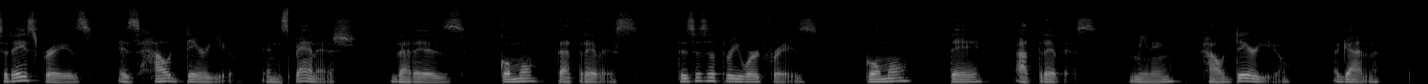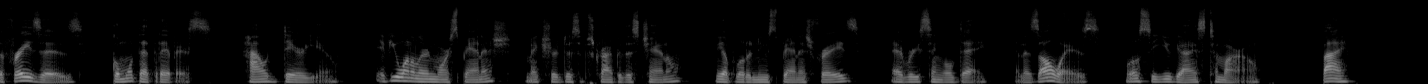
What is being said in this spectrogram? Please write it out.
Today's phrase is how dare you in Spanish. That is, ¿Cómo te atreves? This is a three word phrase. ¿Cómo te atreves? Meaning, how dare you? Again, the phrase is, ¿Cómo te atreves? How dare you? If you want to learn more Spanish, make sure to subscribe to this channel. We upload a new Spanish phrase every single day. And as always, we'll see you guys tomorrow. Bye.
